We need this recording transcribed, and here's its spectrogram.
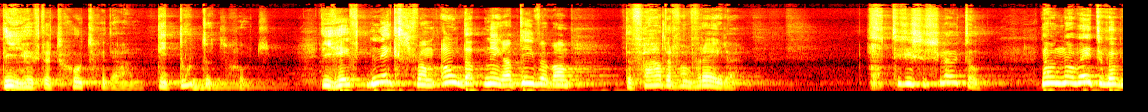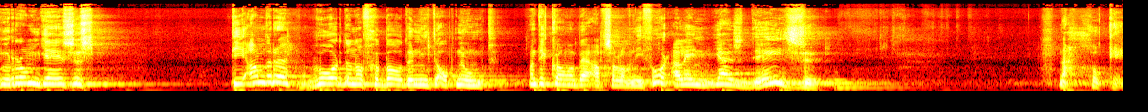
Die heeft het goed gedaan. Die doet het goed. Die heeft niks van al dat negatieve, want de vader van vrede. God, dit is de sleutel. Nou, nou weten we waarom Jezus die andere woorden of geboden niet opnoemt. Want die komen bij Absalom niet voor, alleen juist deze. Nou, oké.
